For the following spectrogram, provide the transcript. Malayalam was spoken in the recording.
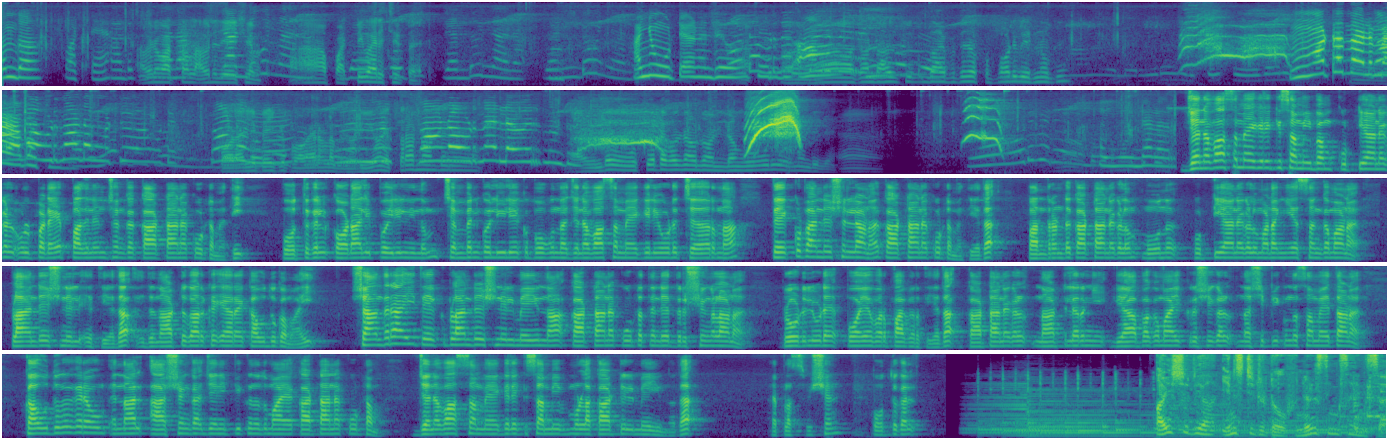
എന്താ വട്ടമുള്ള അവന് ദേഷ്യം. ആ പട്ടി വരച്ചിട്ട്. കോടാലിപ്പേക്ക് പോകാനുള്ള പരിപാടി. അയ്യോ എത്ര എണ്ണം ഉണ്ട് അതിന്റെ എല്ലാം കൂടി വരുന്നുണ്ടല്ലേ? ജനവാസ മേഖലയ്ക്ക് സമീപം കുട്ടിയാനകൾ ഉൾപ്പെടെ പതിനഞ്ചംഗ കാട്ടാന കൂട്ടമെത്തി. പോത്തുകൽ കോടാലിപ്പൊയിലിൽ നിന്നും ചെമ്പൻകൊല്ലിയിലേക്ക് പോകുന്ന ജനവാസ മേഖലയോട് ചേർന്ന തേക്കു പ്ലാന്റേഷനിലാണ് കാട്ടാനക്കൂട്ടമെത്തിയത് പന്ത്രണ്ട് കാട്ടാനകളും മൂന്ന് കുട്ടിയാനകളും അടങ്ങിയ സംഘമാണ് പ്ലാന്റേഷനിൽ എത്തിയത്. ഇത് നാട്ടുകാർക്ക് ഏറെ കൗതുകമായി. ശാന്തരായി തേക്ക് പ്ലാന്റേഷനിൽ മേയുന്ന കാട്ടാനക്കൂട്ടത്തിന്റെ ദൃശ്യങ്ങളാണ് റോഡിലൂടെ പോയവർ പകർത്തിയത്. കാട്ടാനകൾ നാട്ടിലിറങ്ങി വ്യാപകമായി കൃഷികൾ നശിപ്പിക്കുന്ന സമയത്താണ് കൗതുകകരവും എന്നാൽ ആശങ്ക ജനിപ്പിക്കുന്നതുമായ കാട്ടാനക്കൂട്ടം ജനവാസ മേഖലയ്ക്ക് സമീപമുള്ള കാട്ടിൽ മേയുന്നത്. Plus vision Aishwarya institute of nursing science.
